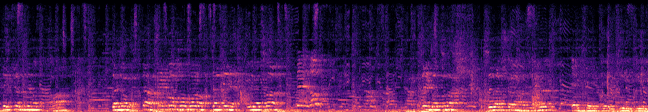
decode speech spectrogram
敵を決めましたか大丈夫。じゃあ、先攻後攻のじゃんけんでお願いします。先攻つばつばきから始まる FKKTT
